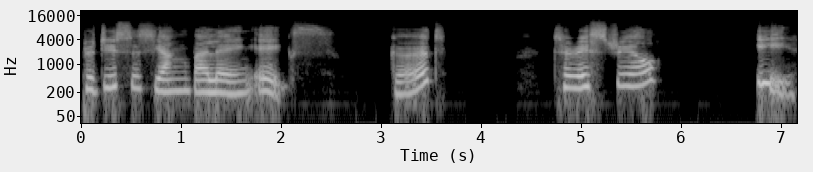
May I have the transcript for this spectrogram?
produces young by laying eggs. Good. Terrestrial E,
